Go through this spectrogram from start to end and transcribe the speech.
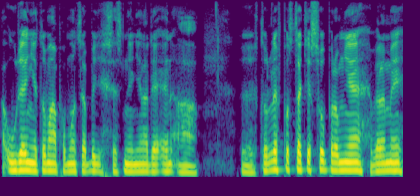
a údajně to má pomoct, aby se změnila DNA. Tohle v podstatě jsou pro mě velmi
